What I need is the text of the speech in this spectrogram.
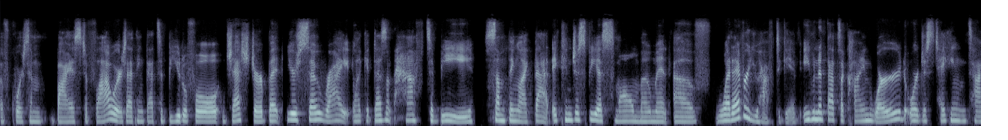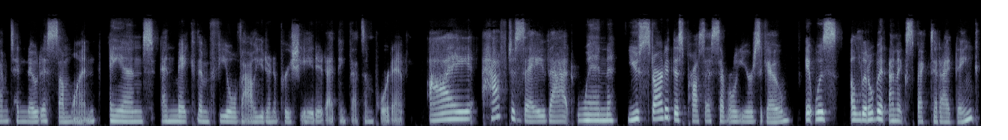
of course, am biased to flowers. I think that's a beautiful gesture, but you're so right. Like it doesn't have to be something like that. It can just be a small moment of whatever you have to give, even if that's a kind word or just taking the time to notice someone and and make them feel valued and appreciated. I think that's important. I have to mm-hmm. say that when you started this process several years ago, it was a little bit unexpected, I think.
